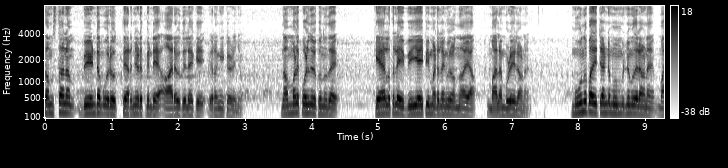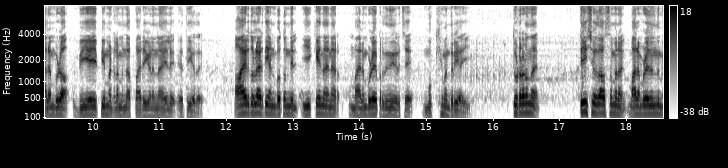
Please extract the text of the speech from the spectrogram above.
സംസ്ഥാനം വീണ്ടും ഒരു തെരഞ്ഞെടുപ്പിന്റെ ആരോഗ്യത്തിലേക്ക് ഇറങ്ങിക്കഴിഞ്ഞു. നമ്മളിപ്പോൾ നിൽക്കുന്നത് കേരളത്തിലെ വി ഐ പി മണ്ഡലങ്ങളിലൊന്നായ മലമ്പുഴയിലാണ്. മൂന്ന് പതിറ്റാണ്ട് മുമ്പിന് മുതലാണ് മലമ്പുഴ വി ഐ പി മണ്ഡലം എന്ന പരിഗണനയിൽ എത്തിയത്. ആയിരത്തി തൊള്ളായിരത്തി എൺപത്തൊന്നിൽ ഇ കെ നായനാർ മലമ്പുഴയെ പ്രതിനിധീകരിച്ച് മുഖ്യമന്ത്രിയായി. തുടർന്ന് ടി ശിവദാസമനൻ മലമ്പുഴയിൽ നിന്നും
